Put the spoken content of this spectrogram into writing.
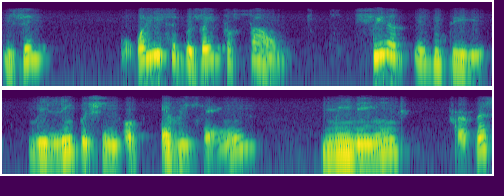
You see? What he said was very profound. Freedom isn't the relinquishing of everything, meaning, purpose,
